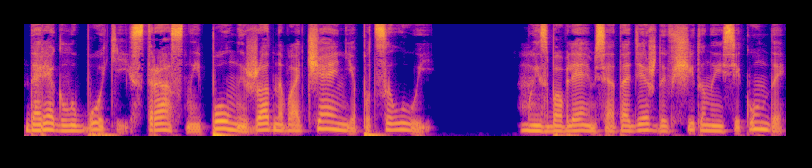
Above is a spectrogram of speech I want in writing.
даря глубокий, страстный, полный жадного отчаяния поцелуй. Мы избавляемся от одежды в считанные секунды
